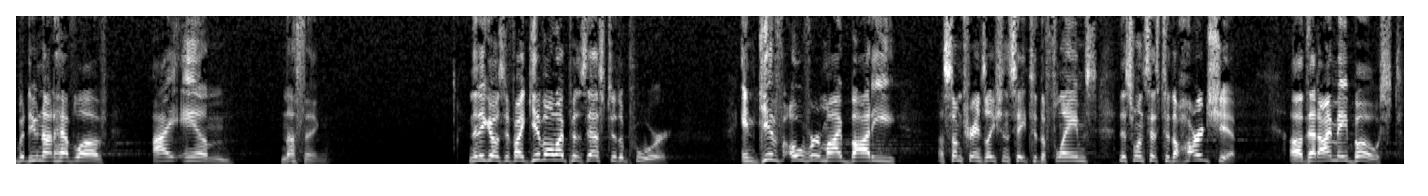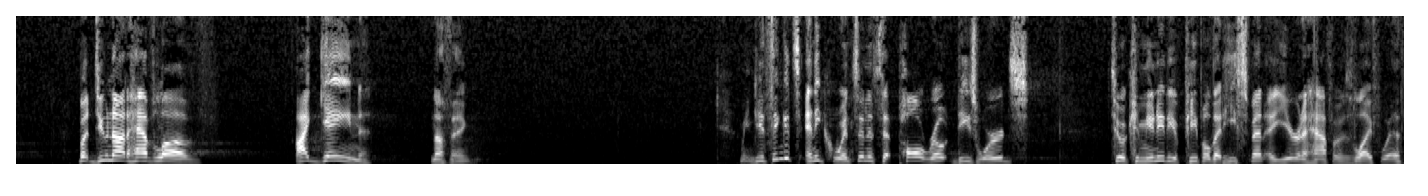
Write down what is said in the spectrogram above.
but do not have love, I am nothing. And then he goes, if I give all I possess to the poor and give over my body, uh, some translations say to the flames, this one says to the hardship, uh, that I may boast but do not have love, I gain nothing. I mean, do you think it's any coincidence that Paul wrote these words to a community of people that he spent a year and a half of his life with?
